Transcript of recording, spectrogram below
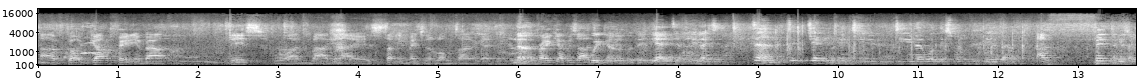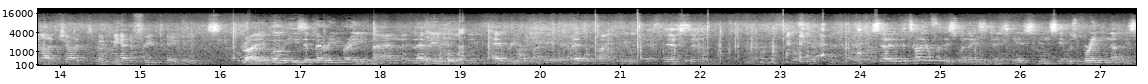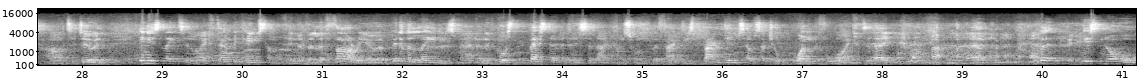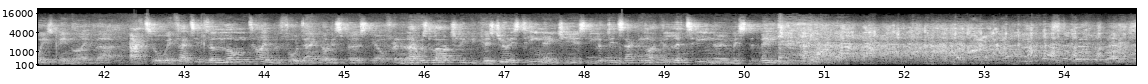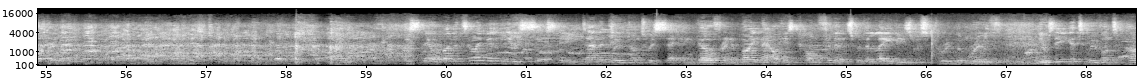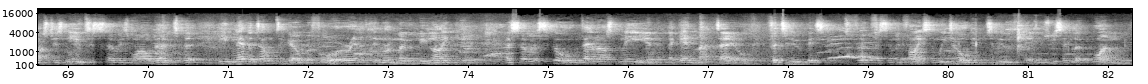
I've got a gut feeling about this one, but I don't know. It's something you mentioned a long time ago. No. Break up is hard We're going with it. Yeah, definitely. Let's. Dan, d- genuinely, do you do you know what this one could be about? I think it's when I tried, when we had a free period. Right. Well, he's a very brave man. Let me warn you, everybody here. But right, here we go. This is So the title for this one, ladies and gents, as you can see, was Breaking Up is Hard to Do. And in his later life, Dan became something of a Lothario, a bit of a ladies' man. And of course, the best evidence of that comes from the fact he's bagged himself such a wonderful wife today. um, but it's not always been like that at all. In fact, it was a long time before Dan got his first girlfriend, and that was largely because during his teenage years, he looked exactly like a Latino Mr. Bean. Still, by the time he was 16, Dan had moved on to his second girlfriend, and by now his confidence with the ladies was through the roof. He was eager to move on to pastures new to sow his wild oats, but he'd never dumped a girl before or anything remotely like it. And so at school, Dan asked me and again Matt Dale for two bits for, for some advice, and we told him two things. We said, look, one,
